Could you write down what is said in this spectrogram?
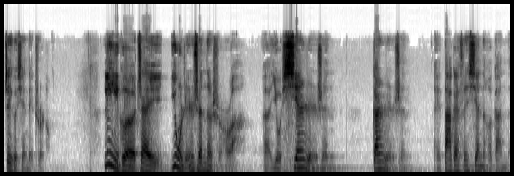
这个先得知道。另一个在用人参的时候啊，呃，有鲜人参、干人参，哎，大概分鲜的和干的。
